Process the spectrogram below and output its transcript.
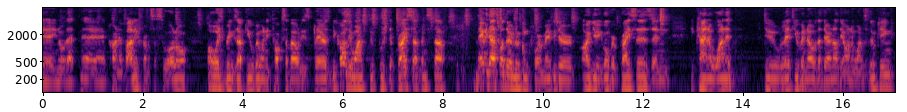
Uh, you know that uh, Carnevali from Sassuolo always brings up Juve when he talks about his players because he wants to push the price up and stuff. Maybe that's what they're looking for. Maybe they're arguing over prices, and he kind of wanted to let Juve know that they're not the only ones looking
